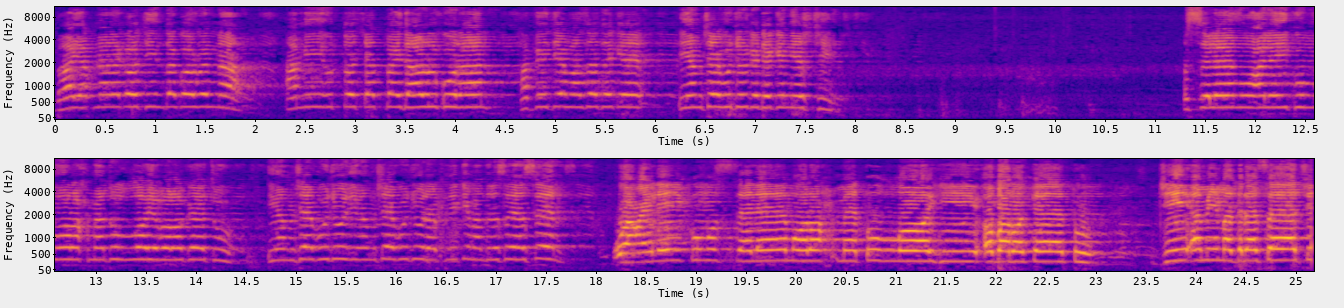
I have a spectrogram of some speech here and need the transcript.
ভাই আপনারা কেউ চিন্তা করবেন না। আমি উত্তর চাঁদপাই দারুল কোরআন। হাফিজিয়া মাজা থেকে ইমাম সাহেব হুজুরকে ডেকে নিয়ে এসেছি। আসসালামু আলাইকুম ওয়া রাহমাতুল্লাহি ওয়া বারাকাতুহু ইমাম সাহেব হুজুর ইমাম সাহেব হুজুর আপনি কি মাদ্রাসায় আছেন? ওয়ালাইকুম আসসালাম ওয়া রাহমাতুল্লাহি ওয়া বারাকাতুহু জি আমি মাদ্রাসায় আছি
